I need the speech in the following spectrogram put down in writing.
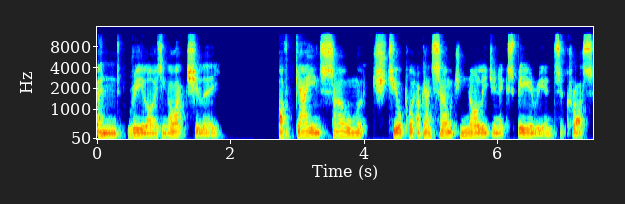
and realizing oh actually I've gained so much to your point I've gained so much knowledge and experience across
